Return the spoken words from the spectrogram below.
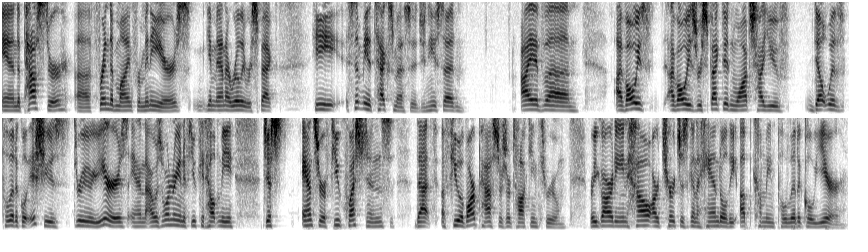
and a pastor, a friend of mine for many years, man, I really respect, he sent me a text message and he said, I have. Uh, I've always I've always respected and watched how you've dealt with political issues through your years, and I was wondering if you could help me just answer a few questions that a few of our pastors are talking through regarding how our church is going to handle the upcoming political year,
